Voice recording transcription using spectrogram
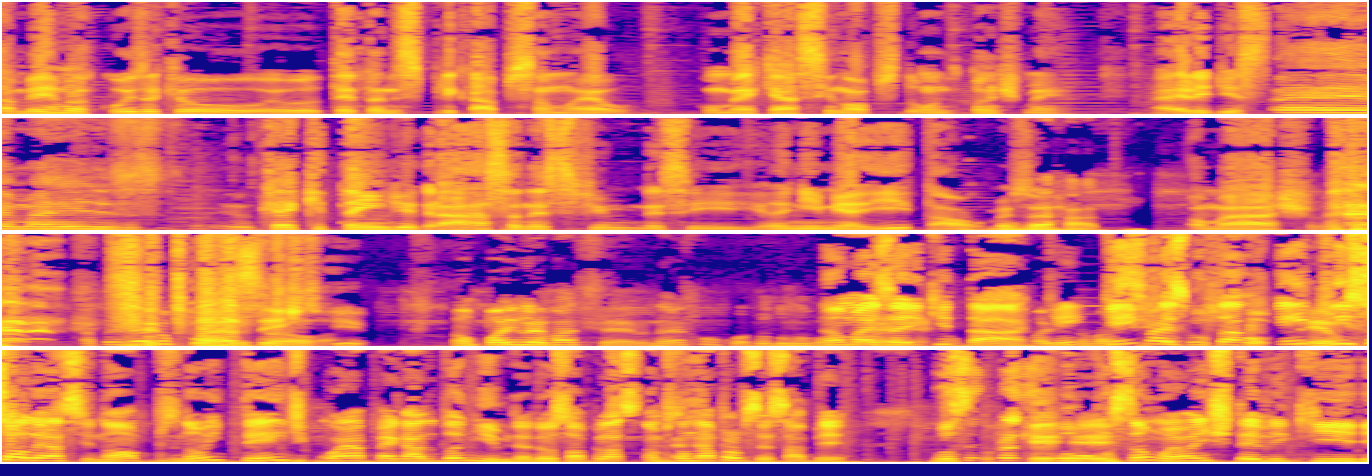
A mesma coisa que eu, eu tentando explicar pro Samuel como é que é a sinopse do One Punch Man. Aí ele disse, é, mas o que é que tem de graça nesse filme, nesse anime aí e tal? Começou errado. Ô macho, A primeiro você ponto, tá assistindo. não pode levar a sério, né? Todo mundo Não, mas aí que tá. Pode Quem, quem escutar, for quem, quem só lê a sinopse não entende qual é a pegada do anime, entendeu? Só pela sinopse não dá pra você saber. Você, Porque- o, o Samuel a gente teve que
